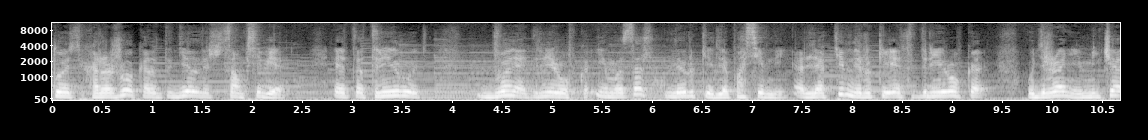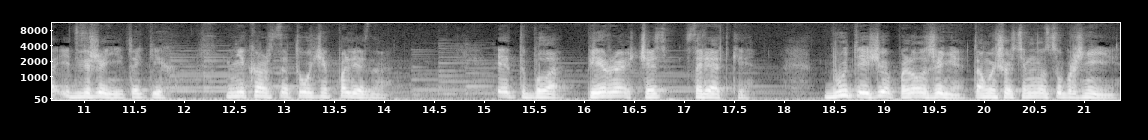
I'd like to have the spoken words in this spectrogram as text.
То есть хорошо, когда ты делаешь сам в себе. Это тренирует двойная тренировка и массаж для руки, для пассивной. А для активной руки это тренировка удержания мяча и движений таких. Мне кажется, это очень полезно. Это была первая часть зарядки. Будет еще продолжение, там еще 17 упражнений.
